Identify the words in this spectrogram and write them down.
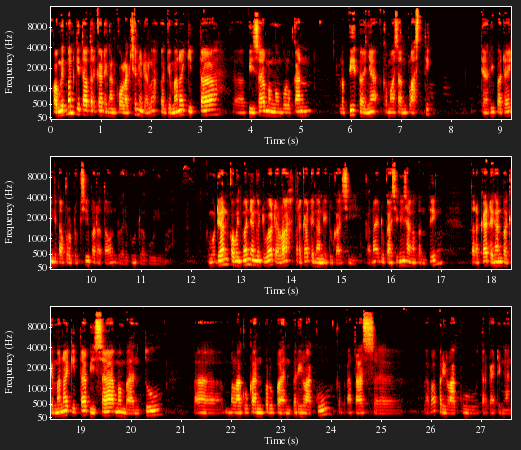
komitmen kita terkait dengan collection adalah bagaimana kita eh, bisa mengumpulkan lebih banyak kemasan plastik daripada yang kita produksi pada tahun 2025. Kemudian komitmen yang kedua adalah terkait dengan edukasi. Karena edukasi ini sangat penting terkait dengan bagaimana kita bisa membantu uh, melakukan perubahan perilaku ke atas uh, apa perilaku terkait dengan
